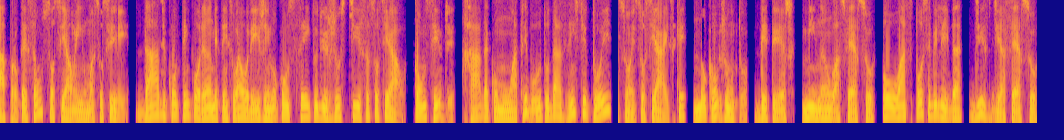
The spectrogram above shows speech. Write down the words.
A proteção social em uma sociedade contemporânea tem sua origem no conceito de justiça social, considerada como um atributo das instituições sociais que, no conjunto, determinam o acesso, ou as possibilidades de acesso,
